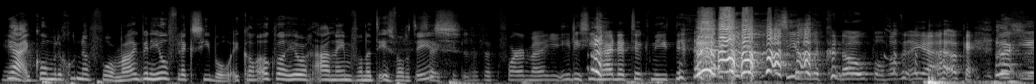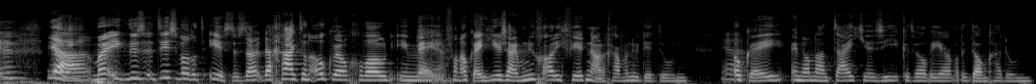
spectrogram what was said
ja. ik kom er goed naar voor, maar ik ben heel flexibel. Ik kan ook wel heel erg aannemen van het is wat het ik is. zit letterlijk voor me. Jullie zien haar natuurlijk niet. Zie je wel een knoop of wat? Ja, oké. Maar Ja, maar ik, dus het is wat het is. Dus daar, daar ga ik dan ook wel gewoon in mee. Ja. Van oké, hier zijn we nu gearriveerd. Nou, dan gaan we nu dit doen. Oké, en dan na een tijdje zie ik het wel weer wat ik dan ga doen.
